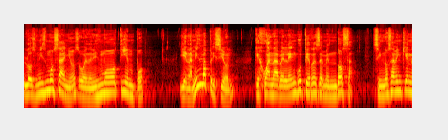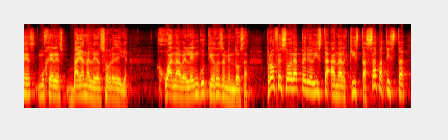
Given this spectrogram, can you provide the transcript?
los mismos años o en el mismo tiempo y en la misma prisión que Juana Belén Gutiérrez de Mendoza. Si no saben quién es, mujeres, vayan a leer sobre ella. Juana Belén Gutiérrez de Mendoza, profesora, periodista, anarquista, zapatista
